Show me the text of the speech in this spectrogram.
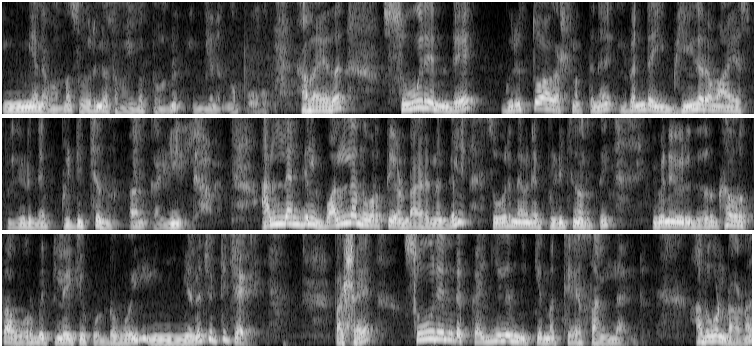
ഇങ്ങനെ വന്ന് സൂര്യന്റെ സമീപത്ത് വന്ന് ഇങ്ങനെ അങ്ങ് പോകും. അതായത് സൂര്യന്റെ ഗുരുത്വാകർഷണത്തിന് ഇവന്റെ ഈ ഭീകരമായ സ്പീഡിനെ പിടിച്ചു നിർത്താൻ കഴിയില്ല. അല്ലെങ്കിൽ വല്ല നിവൃത്തി ഉണ്ടായിരുന്നെങ്കിൽ സൂര്യൻ അവനെ പിടിച്ചു നിർത്തി ഇവനെ ഒരു ദീർഘവൃത്ത ഓർബിറ്റിലേക്ക് കൊണ്ടുപോയി ഇങ്ങനെ ചുറ്റിച്ചേക്കും പക്ഷേ സൂര്യന്റെ കയ്യിൽ നിൽക്കുന്ന കേസല്ല ഇത്. അതുകൊണ്ടാണ്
